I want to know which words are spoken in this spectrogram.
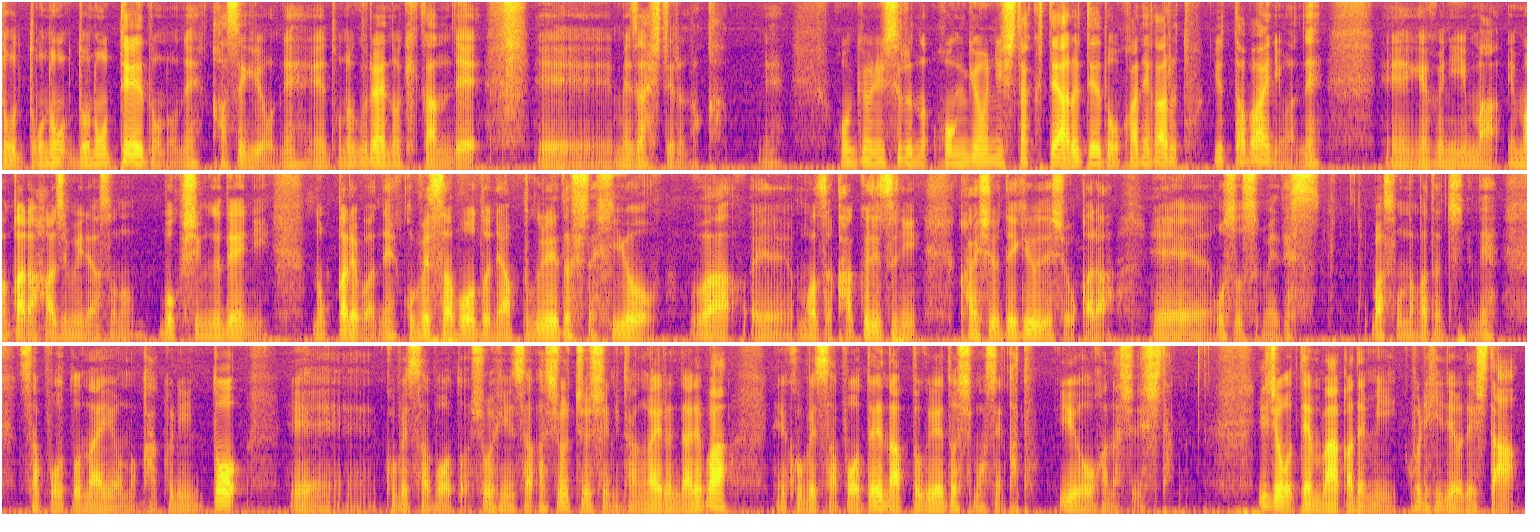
ど、どの、どの程度のね、稼ぎをね、どのぐらいの期間で、え目指してるのか、ね、本業にするの、本業にしたくてある程度お金があるといった場合にはね、えー、逆に今、今から始めりゃそのボクシングデーに乗っかればね、個別サポートにアップグレードした費用は、えー、まず確実に回収できるでしょうから、えー、おすすめです。まあそんな形でね、サポート内容の確認と、えー、個別サポート、商品探しを中心に考えるんであれば、えー、個別サポートへのアップグレードしませんかというお話でした。以上、テンバーアカデミー、堀秀夫でした。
